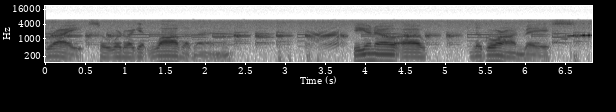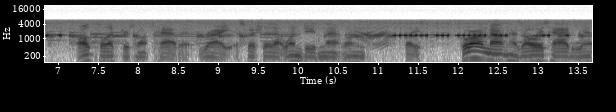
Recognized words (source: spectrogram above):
Right, so where do I get lava then? Do you know of the Goron base? All collectors want to have it. Right, especially that one dude in that one place. Goron Mountain has always had win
